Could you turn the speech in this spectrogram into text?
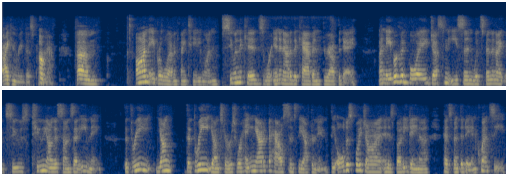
I can read this part. Okay. Um, on April 11th, 1981, Sue and the kids were in and out of the cabin throughout the day. A neighborhood boy, Justin Eason, would spend the night with Sue's two youngest sons that evening. The three young the three youngsters were hanging out at the house since the afternoon. The oldest boy, John, and his buddy Dana had spent the day in Quincy.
